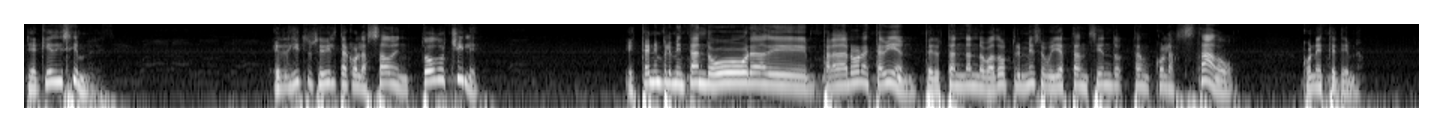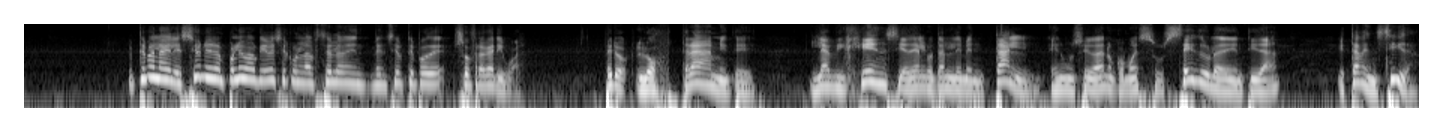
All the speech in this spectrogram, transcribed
De aquí a diciembre. El registro civil está colapsado en todo Chile. Están implementando hora de. para dar hora está bien, pero están dando para dos tres meses porque ya están siendo tan colapsados con este tema. El tema de las elecciones era un problema porque a veces con la cédula de vencida usted puede sufragar igual. Pero los trámites, la vigencia de algo tan elemental en un ciudadano como es su cédula de identidad está vencida.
